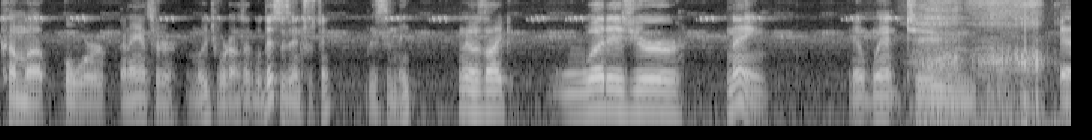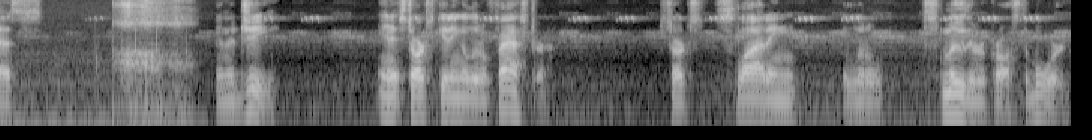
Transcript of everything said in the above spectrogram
come up for an answer which word. I was like, well, this is interesting. This is neat. And it was like, what is your name? And it went to S and a G. And it starts getting a little faster. Starts sliding a little smoother across the board,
